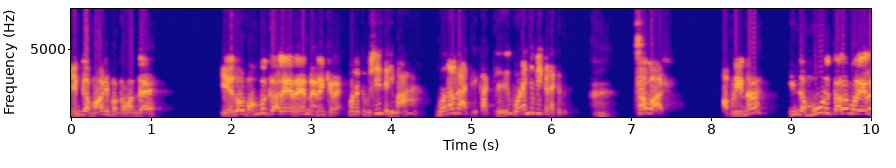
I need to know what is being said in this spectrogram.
எங்க மாடி பக்கம் வந்த? ஏதோ வம்பு காலையறேன்னு நினைக்கிறேன். உனக்கு விஷயம் தெரியுமா? முதல் ராத்திரி கட்லு உடைஞ்சு போய் கிடக்குது. சபாஷ்! அப்படின்னா இந்த மூணு தலைமுறையில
